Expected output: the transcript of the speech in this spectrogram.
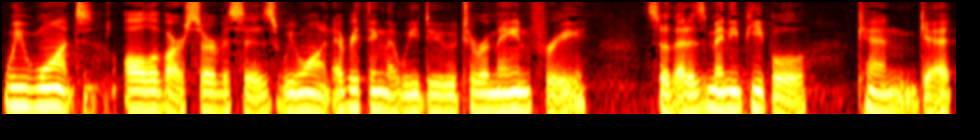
we want all of our services, we want everything that we do to remain free, so that as many people can get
